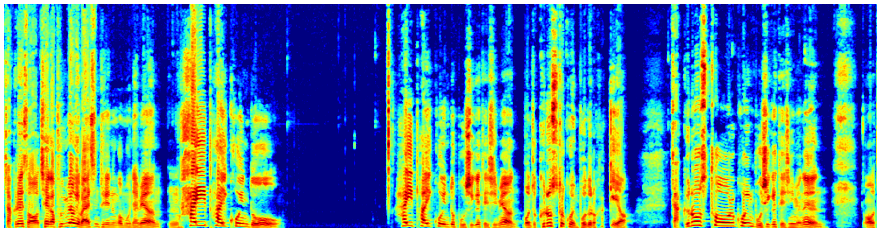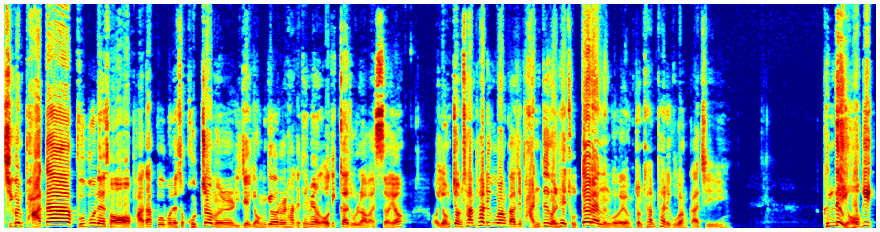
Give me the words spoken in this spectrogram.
자, 그래서 제가 분명히 말씀드리는 건 뭐냐면, 음, 하이파이 코인도, 하이파이 코인도 보시게 되시면, 먼저 그로스톨 코인 보도록 할게요. 자, 그로스톨 코인 보시게 되시면은, 어, 지금 바닥 부분에서, 바닥 부분에서 고점을 이제 연결을 하게 되면 어디까지 올라왔어요? 어, 0.382 구간까지 반등을 해줬다라는 거예요. 0.382 구간까지. 근데 여기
